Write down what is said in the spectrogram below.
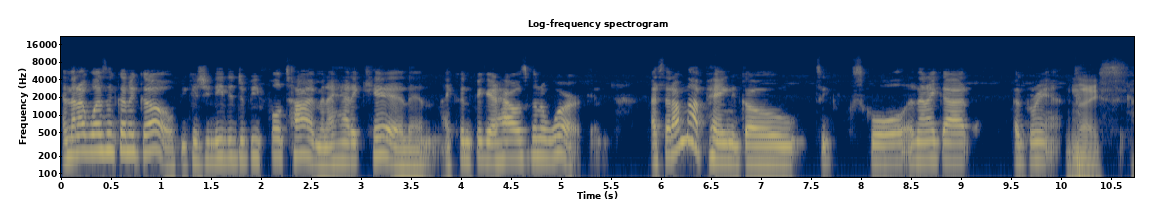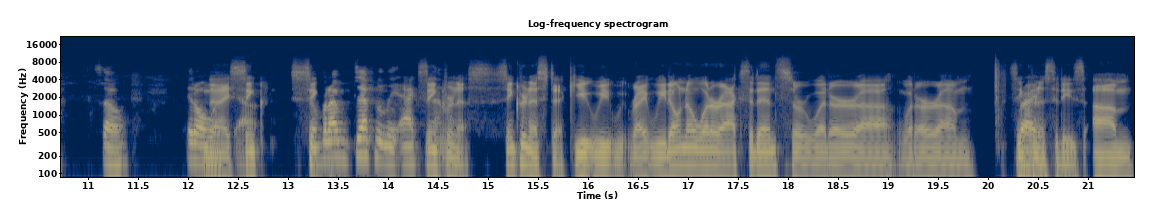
And then i wasn't going to go because you needed to be full-time and i had a kid and i couldn't figure out how it was going to work. And i said i'm not paying to go to school and then i got a grant. Nice. So it all nice. Worked out. Synch- So, but I'm definitely accidental. synchronous synchronistic you we, we right we don't know what are accidents or what are uh what are um synchronicities um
